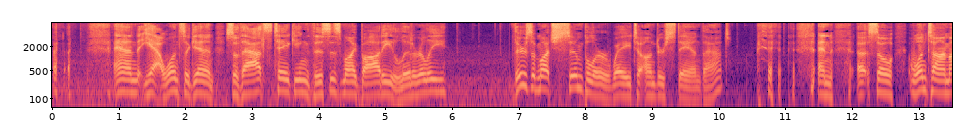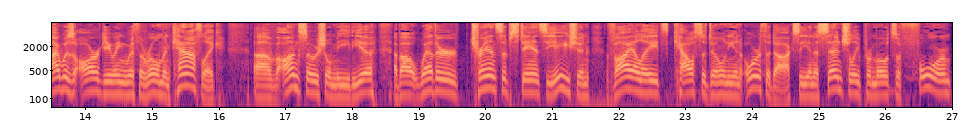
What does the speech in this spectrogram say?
and yeah, once again, so that's taking this is my body literally. There's a much simpler way to understand that. and uh, so one time I was arguing with a Roman Catholic uh, on social media about whether transubstantiation violates Chalcedonian orthodoxy and essentially promotes a form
